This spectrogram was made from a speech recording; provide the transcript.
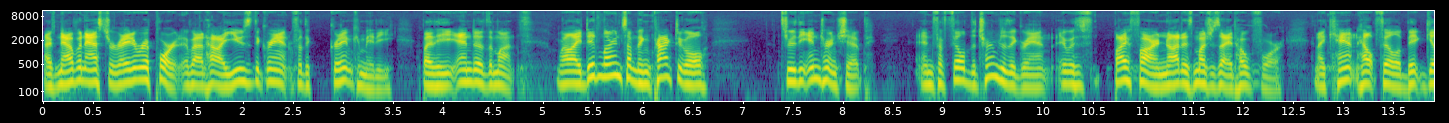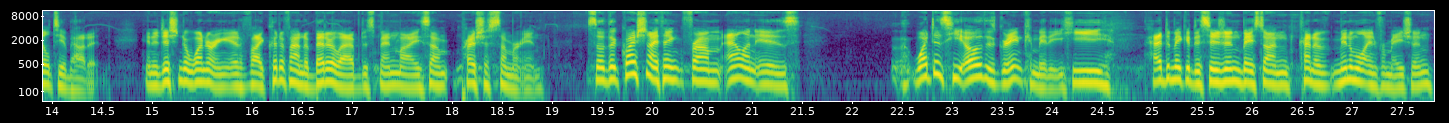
I've now been asked to write a report about how I used the grant for the grant committee by the end of the month. While I did learn something practical through the internship and fulfilled the terms of the grant, it was by far not as much as I had hoped for, and I can't help feel a bit guilty about it, in addition to wondering if I could have found a better lab to spend my some precious summer in. So the question I think from Allen is what does he owe this grant committee? He had to make a decision based on kind of minimal information.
